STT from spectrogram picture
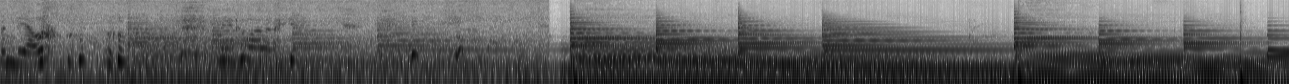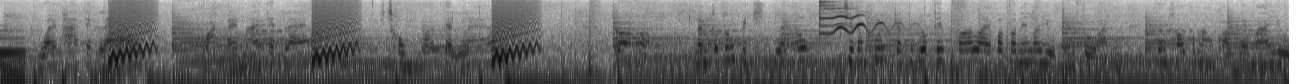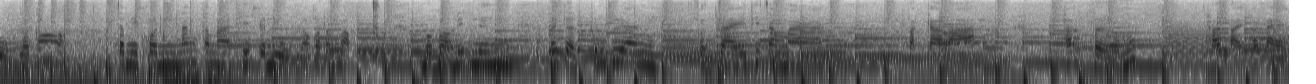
คนเดียว มีทั่วเลยไหว้พระเสร็จแล้ว กวาดใบไม้เสร็จแล้ว ชมว่าเสร็จแล้ว ก็นั้นก็ต้องไปคิดแล้วที่ต้องพูดกระซิบกระซิบเพราะอะไรเพราะตอนนี้เราอยู่ในสวน ซึ่งเขากำลังกวาดใบไม้อยู่ แล้วก็จะมีคนนั่งสมาธิกันอยู่ เราก็ต้องแบบ เบาๆนิดนึงถ้าเกิดเพื่อนๆสนใจที่จะมาสักการะพระเสริมพระสายพระแสง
